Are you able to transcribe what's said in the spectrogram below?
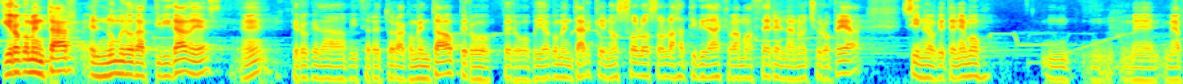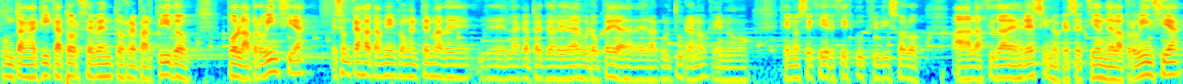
quiero comentar el número de actividades, creo que la vicerrectora ha comentado, pero, pero voy a comentar que no solo son las actividades que vamos a hacer en la Noche Europea, sino que tenemos me, apuntan aquí 14 eventos repartidos por la provincia. Eso encaja también con el tema de, la capitalidad europea de la cultura, ¿no? Que, no, que no se quiere circunscribir solo a la ciudad de Jerez, sino que se extiende a la provincia.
